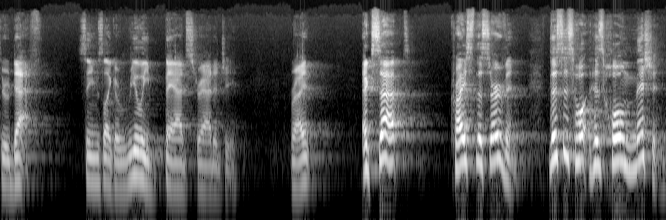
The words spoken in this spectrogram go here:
through death. Seems like a really bad strategy, right? Except Christ the servant. This is his whole mission.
